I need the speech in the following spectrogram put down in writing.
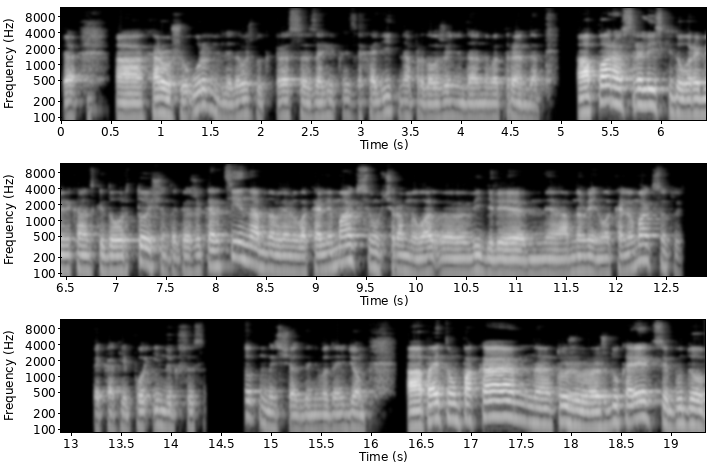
себя хорошие уровни для того, чтобы как раз заходить на продолжение данного тренда. А пара австралийский доллар, американский доллар точно такая же картина. Обновляем локальный максимум. Вчера мы э, видели обновление локального максимума, то есть как и по индексу мы сейчас до него дойдем. А поэтому пока тоже жду коррекции, буду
